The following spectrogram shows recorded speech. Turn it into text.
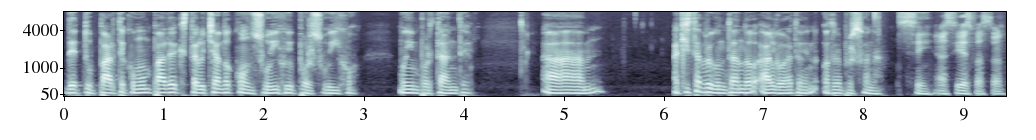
de tu parte, como un padre que está luchando con su hijo y por su hijo muy importante. aquí está preguntando algo también otra persona. Sí, así es, pastor.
